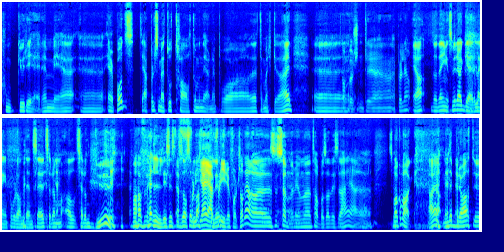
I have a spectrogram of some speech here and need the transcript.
konkurrere med uh, AirPods til Apple, som er totalt dominerende på dette markedet her. Uh, Tannbørsten til Apple, ja. ja. Det er ingen som reagerer lenger på hvordan den ser ut, selv om, selv om du var veldig synes det så, så latterlig Jeg, jeg flirer fortsatt, jeg, når sønnene mine tar på seg disse her. Jeg, smak og behag. Ja, ja, Men det er bra at du,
